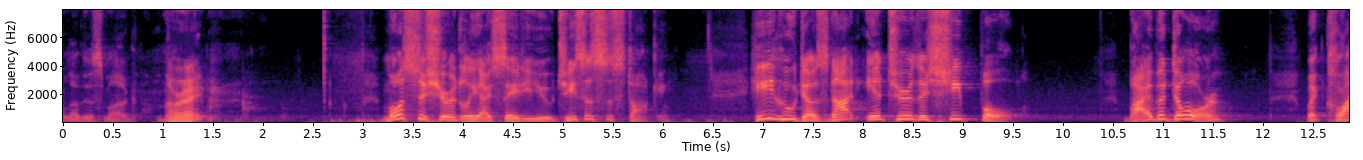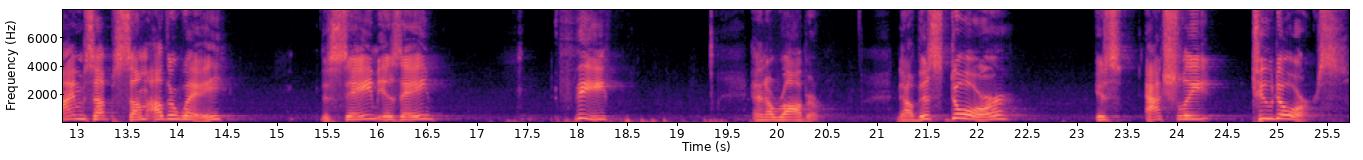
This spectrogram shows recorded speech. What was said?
I love this mug. All right. Most assuredly, I say to you, Jesus is talking. He who does not enter the sheepfold by the door, but climbs up some other way, the same is a thief and a robber. Now, this door is actually two doors.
